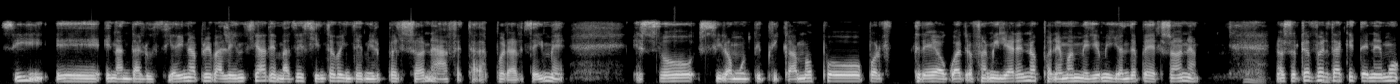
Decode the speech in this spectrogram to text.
Sí, eh, en Andalucía hay una prevalencia de más de 120.000 personas afectadas por Alzheimer. Eso, si lo multiplicamos por, tres o cuatro familiares, nos ponemos en medio millón de personas. Mm. Nosotros es verdad que tenemos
